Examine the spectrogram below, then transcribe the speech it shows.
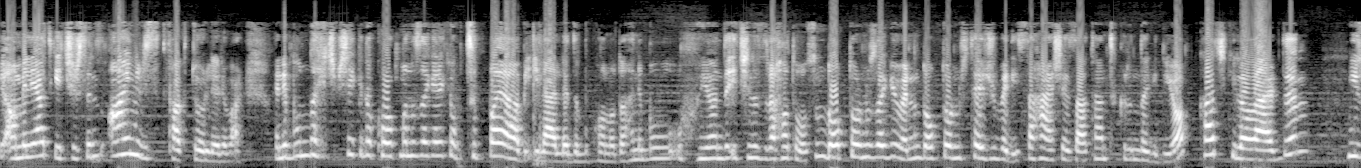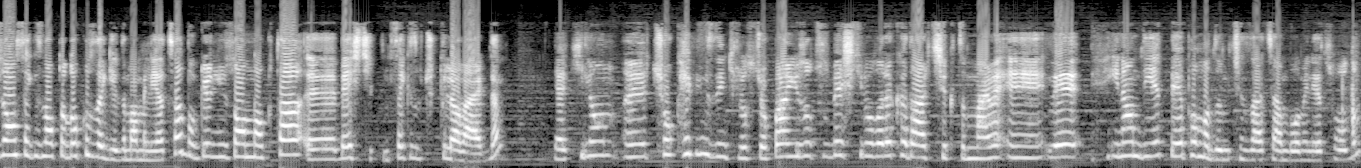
bir ameliyat geçirseniz aynı risk faktörleri var. Hani bunda hiçbir şekilde korkmanıza gerek yok. Tıp bayağı bir ilerledi bu konuda. Hani bu yönde içiniz rahat olsun. Doktorunuza güvenin. Doktorunuz tecrübeliyse her şey zaten tıkırında gidiyor. Kaç kilo verdim? 118.9'la girdim ameliyata. Bugün 110.5 çıktım. 8,5 kilo verdim. Ya kilon e, çok hepimizin kilosu çok. Ben 135 kilolara kadar çıktım Merve E, ve inan diyet de yapamadığım için zaten bu ameliyat oldum.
